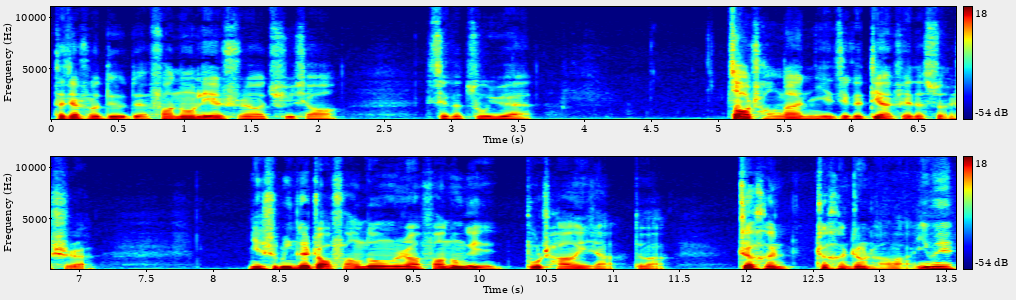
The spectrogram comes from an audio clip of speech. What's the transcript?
大家说对不对？房东临时要取消这个租约，造成了你这个电费的损失，你是不是应该找房东，让房东给补偿一下，对吧？这很这很正常吧？因为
